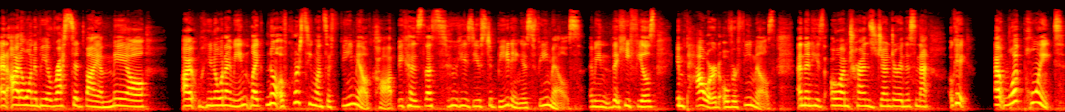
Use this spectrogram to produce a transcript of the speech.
and I don't want to be arrested by a male. I you know what I mean? Like no, of course he wants a female cop because that's who he's used to beating is females. I mean, that he feels empowered over females. And then he's, "Oh, I'm transgender and this and that." Okay, at what point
